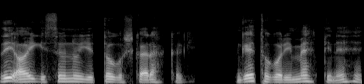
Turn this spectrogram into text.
diawi quisunu yitocoxcarahqui Ngueto corimehti neje,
